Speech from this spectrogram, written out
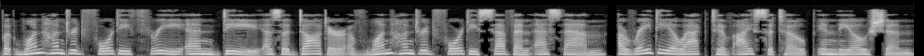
but 143 Nd is a daughter of 147 Sm, a radioactive isotope in the ocean.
